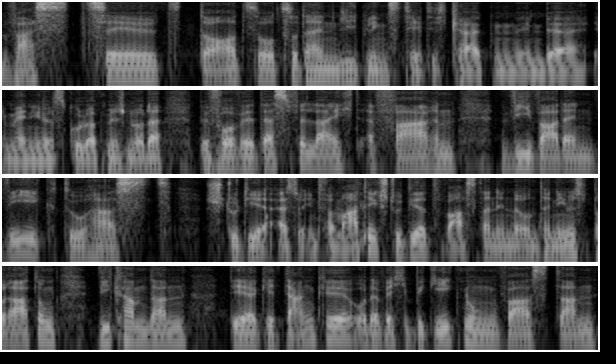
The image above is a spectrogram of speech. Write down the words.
Was zählt dort so zu deinen Lieblingstätigkeiten in der Emmanuel School of Mission? Oder bevor wir das vielleicht erfahren, wie war dein Weg? Du hast studiert, also Informatik studiert, warst dann in der Unternehmensberatung. Wie kam dann der Gedanke oder welche Begegnung war es dann,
